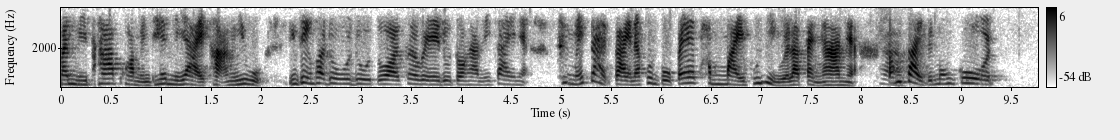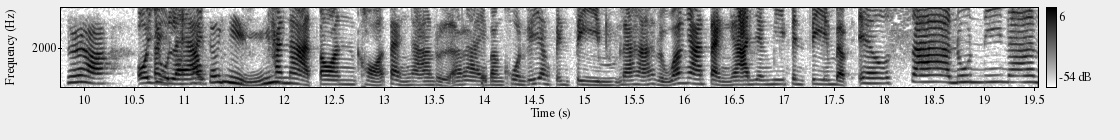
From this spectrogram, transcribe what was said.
มันมีภาพความเป็นเทพนิยายค้างอยู่ จริงๆ พอดูดูตัวเซอร์เวย์ดูตัวงานวิจัยเนี่ย ถึงไม่แปลกใจนะคุณปูเป้ทำไมผู้หญิงเวลาแต่งงานเนี่ย ค่ะ ต้องใส่เป็นมงกุฎใช่ไหมคะโอ้ยอยู่แล้ว ต่งกับเจ้าหญิง ขนาดตอนขอแต่งงานหรืออะไร บางคนก็ยังเป็นธีมนะคะ หรือว่างานแต่งงานยังมีเป็นธีมแบบเอลซ่านู่นนี่นั่น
